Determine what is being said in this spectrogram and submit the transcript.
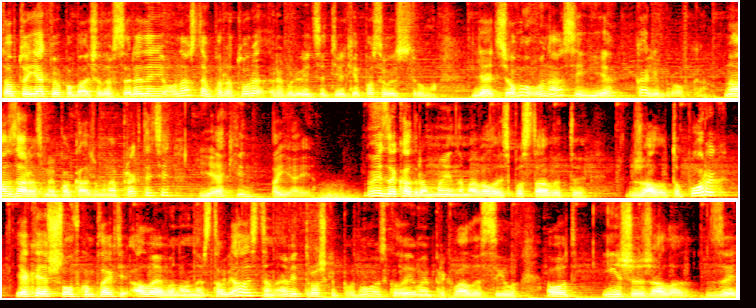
Тобто, як ви побачили всередині, у нас температура регулюється тільки по силі струму. Для цього у нас і є калібровка. Ну а зараз ми покажемо на практиці, як він паяє. Ну і за кадром ми намагалися поставити жало топорик, яке йшло в комплекті, але воно не вставлялось та навіть трошки погнулось, коли ми приклали силу. А от інше жало з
